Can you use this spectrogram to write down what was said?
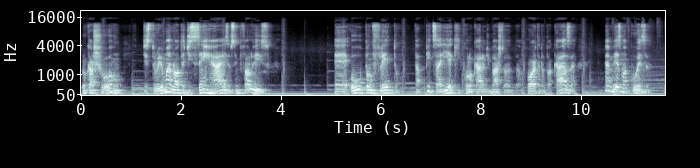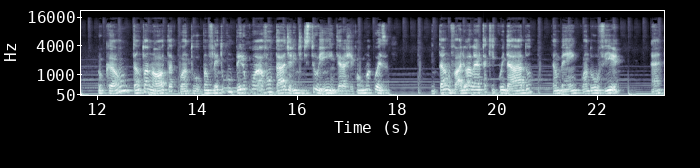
Para o cachorro, destruir uma nota de 100 reais, eu sempre falo isso, é, ou o panfleto da pizzaria que colocaram debaixo da, da porta da tua casa, é a mesma coisa. Para o cão, tanto a nota quanto o panfleto cumpriram com a vontade ali de destruir, interagir com alguma coisa. Então, vale o alerta aqui, cuidado também quando ouvir, né?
